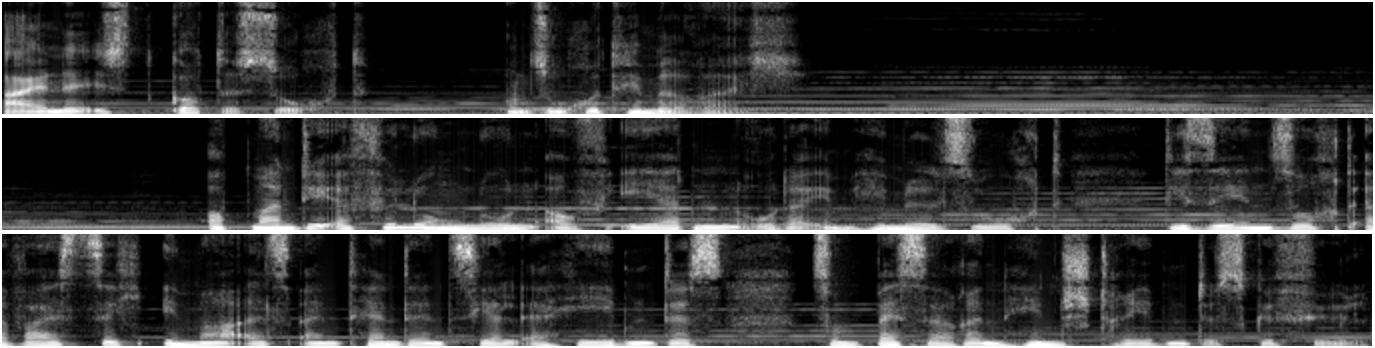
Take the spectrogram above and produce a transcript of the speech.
eine ist Gottessucht und suchet Himmelreich. Ob man die Erfüllung nun auf Erden oder im Himmel sucht, die Sehnsucht erweist sich immer als ein tendenziell erhebendes, zum Besseren hinstrebendes Gefühl.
